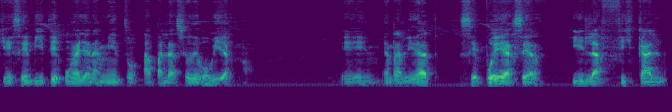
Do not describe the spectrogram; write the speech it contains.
que se evite un allanamiento a Palacio de Gobierno. en realidad se puede hacer y la fiscal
